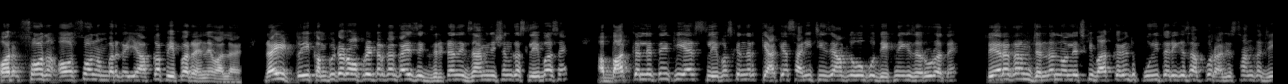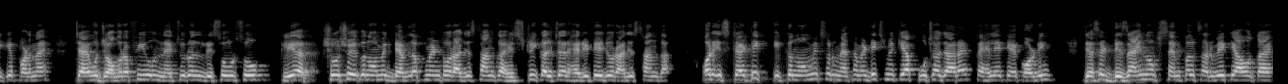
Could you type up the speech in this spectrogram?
और सौ और सौ नंबर का ये आपका पेपर रहने वाला है, राइट? तो ये कंप्यूटर ऑपरेटर का गाइस रिटर्न एग्जामिनेशन का सिलेबस है। अब बात कर लेते हैं कि यार सिलेबस के अंदर क्या क्या सारी चीज़ें आप लोगों को देखने की ज़रूरत है। तो यार अगर हम जनरल नॉलेज की बात करें तो पूरी तरीके से आपको राजस्थान का जीके पढ़ना है, चाहे वो ज्योग्राफी हो नेचुरल रिसोर्स हो क्लियर सोशो इकोनॉमिक डेवलपमेंट हो, राजस्थान का हिस्ट्री कल्चर हेरिटेज हो, राजस्थान का। और स्टैटिक इकोनॉमिक्स और मैथमेटिक्स में क्या पूछा जा रहा है? पहले के अकॉर्डिंग जैसे डिज़ाइन ऑफ़ सैंपल सर्वे क्या होता है?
